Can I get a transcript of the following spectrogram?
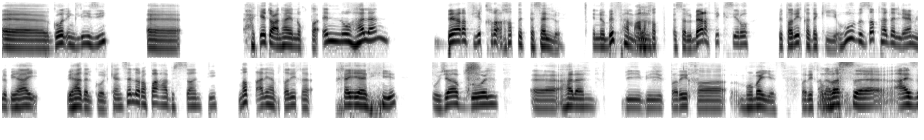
آه، جول إنجليزي آه، حكيتوا عن هاي النقطة إنه هالاند بيعرف يقرأ خط التسلل. إنه بيفهم على مم. خط التسلل بيعرف يكسره بطريقة ذكية. وهو بالضبط هذا اللي عمله بهاي بهذا الجول. كانسيلو رفعها بالسانتي نط عليها بطريقة خيالية وجاب جول آه، هالاند بطريقة مميزة طريقه أنا مميزة. بس آه، عايز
